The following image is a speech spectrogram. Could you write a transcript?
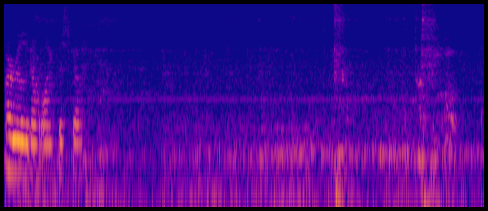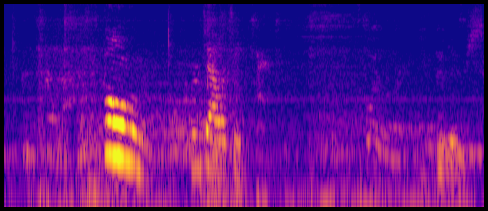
I really don't like this guy. Boom! Brutality. Lose.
